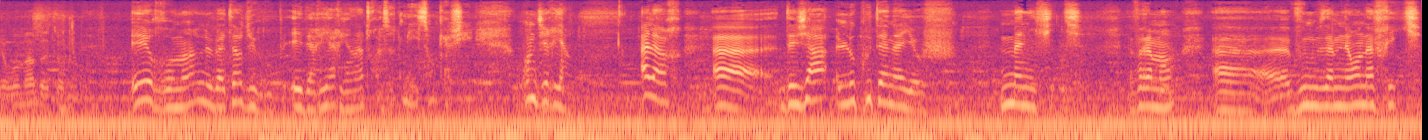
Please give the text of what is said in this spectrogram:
Et Romain, batteur de et Romain, le batteur du groupe. Et derrière, il y en a trois autres, mais ils sont cachés. On ne dit rien. Alors, euh, déjà, Lokutanayo, magnifique. Vraiment, euh, vous nous amenez en Afrique.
